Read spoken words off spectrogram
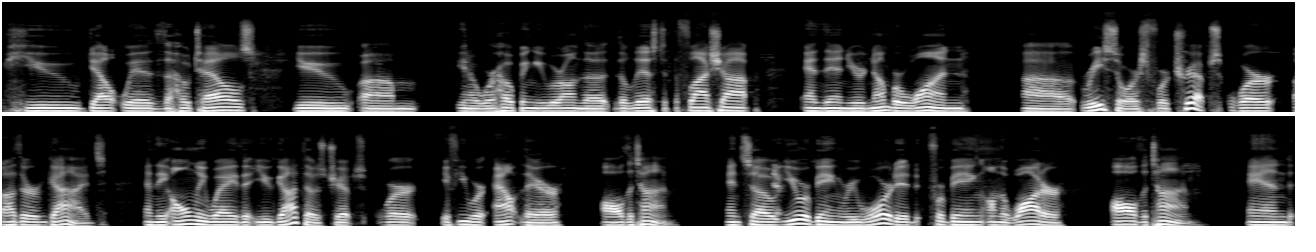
you dealt with the hotels. You um, you know, were hoping you were on the the list at the fly shop, and then your number one uh, resource for trips were other guides. And the only way that you got those trips were if you were out there all the time. And so yep. you were being rewarded for being on the water all the time. And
